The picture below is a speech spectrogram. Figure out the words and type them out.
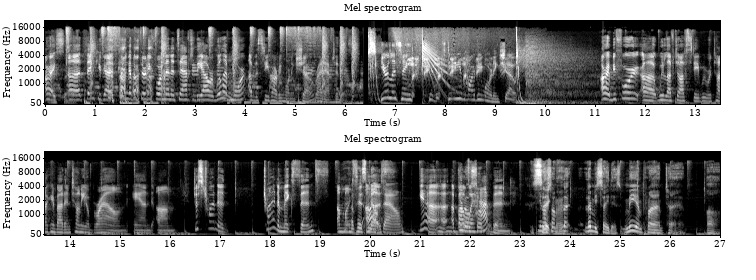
Okay. All right. Uh, thank you guys. Coming up at 34 minutes after the hour, we'll have more of the Steve Harvey Morning Show right after this. You're listening to the Steve Harvey Morning Show. All right. Before uh, we left off, Steve, we were talking about Antonio Brown and um, just trying to trying to make sense amongst of his us. meltdown. Yeah, uh, You about know what something? happened. It's you know something? Let, let me say this. Me and Prime Time uh,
